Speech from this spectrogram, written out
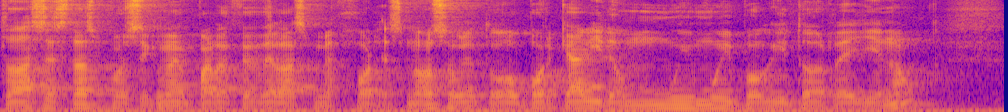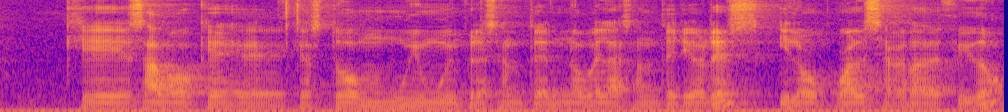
todas estas pues sí que me parece de las mejores, ¿no? Sobre todo porque ha habido muy muy poquito relleno, que es algo que, que estuvo muy muy presente en novelas anteriores y lo cual se ha agradecido.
